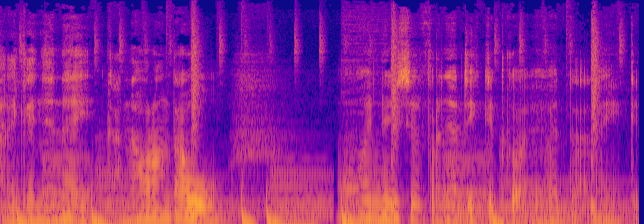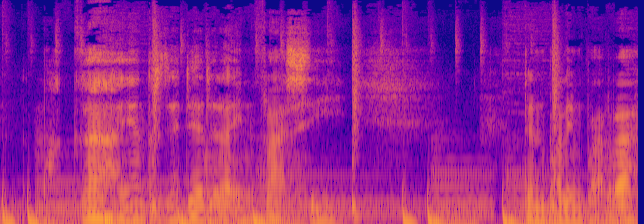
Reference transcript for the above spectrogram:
harganya naik. Karena orang tahu oh ini silvernya dikit kok ya tak naikin. Maka yang terjadi adalah inflasi. Dan paling parah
